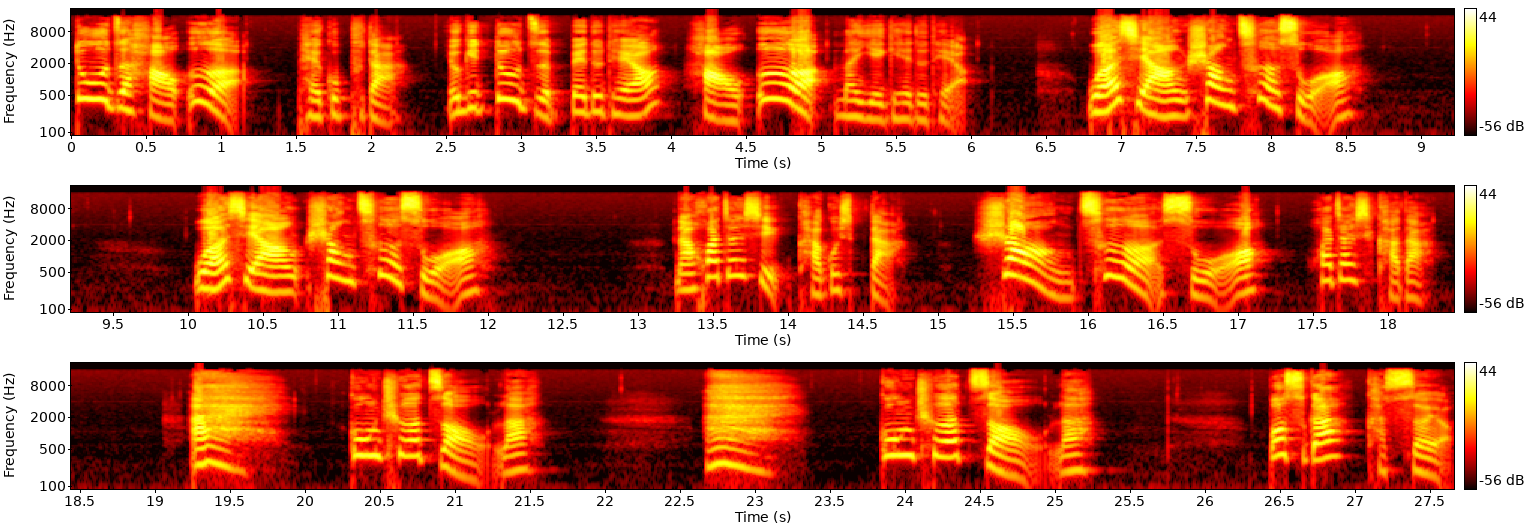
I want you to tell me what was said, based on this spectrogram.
肚子好饿，배고프다 여기肚子빼도돼요好饿만얘기해도돼요我想上厕所。我想上厕所。나화장실가고싶다上厕所，화장실가다唉，公车走了。唉，公车走了。버스가갔어 요。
